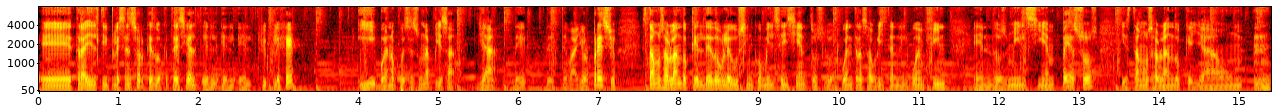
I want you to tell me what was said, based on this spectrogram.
Eh, trae el triple sensor, que es lo que te decía, el, triple G. Y bueno, pues es una pieza ya de, mayor precio. Estamos hablando que el DW5600 lo encuentras ahorita en el buen fin en 2100 pesos. Y estamos hablando que ya un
